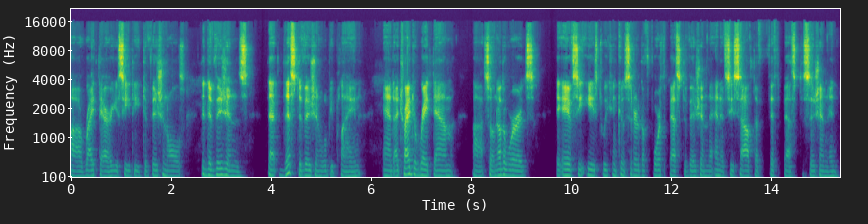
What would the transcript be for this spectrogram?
uh, right there. You see the divisionals, the divisions that this division will be playing, and I tried to rate them. Uh, so, in other words, the AFC East, we can consider the fourth best division, the NFC South, the fifth best decision. And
